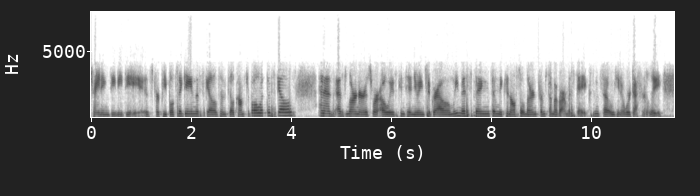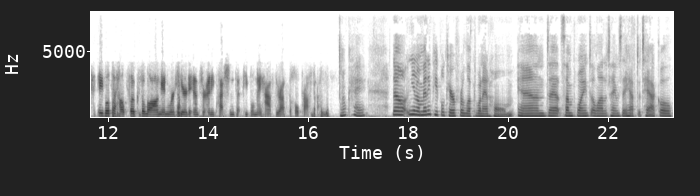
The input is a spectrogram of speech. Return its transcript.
training DVD is for people to gain the skills and feel comfortable with the skills. And as as learners, we're always continuing to grow, and we miss things, and we can also learn from some of our mistakes. And so, you know, we're definitely able to help folks along, and we're here to answer any questions that people may have throughout the whole process. Okay. Now, you know, many people care for a loved one at home, and at some point, a lot of times they have to tackle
